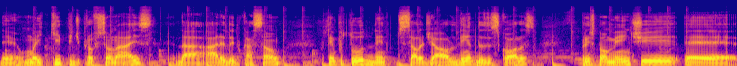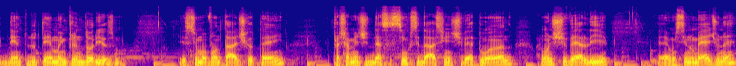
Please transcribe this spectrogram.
né, uma equipe de profissionais da área da educação o tempo todo dentro de sala de aula, dentro das escolas, principalmente é, dentro do tema empreendedorismo. Essa é uma vontade que eu tenho, praticamente nessas cinco cidades que a gente estiver atuando, onde estiver ali é, o ensino médio, né?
